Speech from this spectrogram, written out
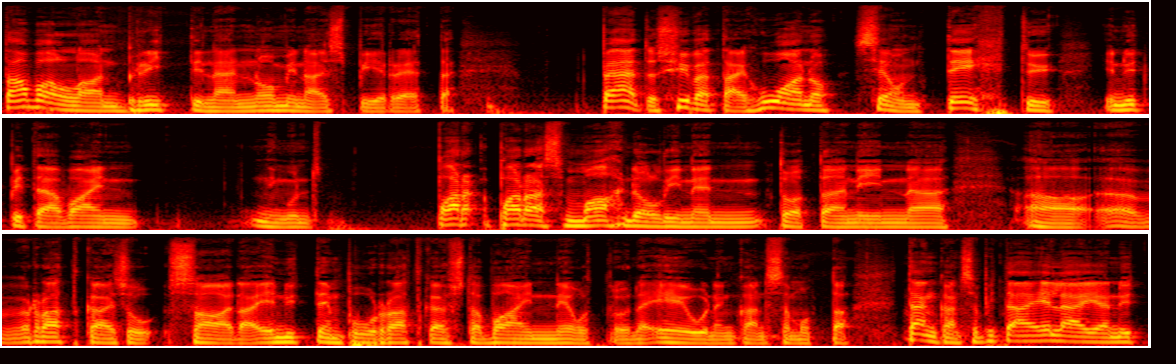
tavallaan brittiläinen ominaispiirre, että päätös hyvä tai huono, se on tehty ja nyt pitää vain niin kuin, par, paras mahdollinen tota, niin, ä, ä, ratkaisu saada. Ja nyt en puhu ratkaisusta vain neuvotteluiden EUden kanssa, mutta tämän kanssa pitää elää ja nyt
